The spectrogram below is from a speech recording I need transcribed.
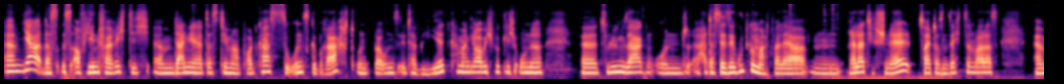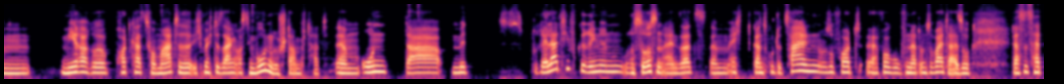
Ähm, ja, das ist auf jeden Fall richtig. Ähm, Daniel hat das Thema Podcast zu uns gebracht und bei uns etabliert, kann man, glaube ich, wirklich ohne äh, zu lügen sagen und hat das sehr, sehr gut gemacht, weil er mh, hm, relativ schnell, 2016 war das, ähm, mehrere Podcast-Formate, ich möchte sagen, aus dem Boden gestampft hat ähm, und da mit relativ geringen Ressourceneinsatz ähm, echt ganz gute Zahlen sofort hervorgerufen hat und so weiter. Also das ist, hat,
